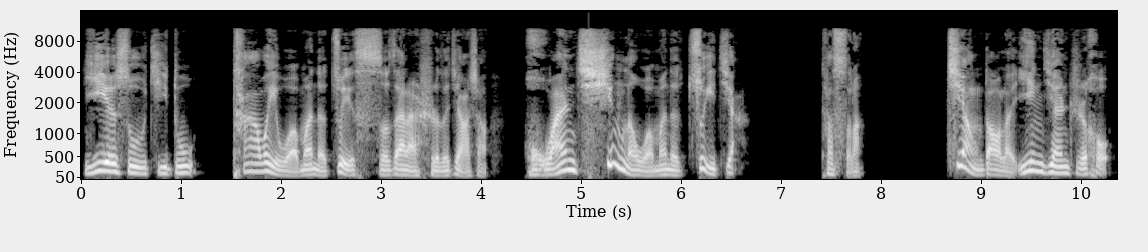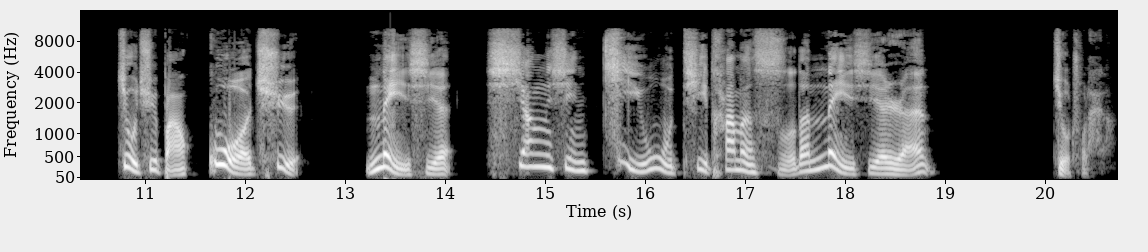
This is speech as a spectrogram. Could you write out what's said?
耶稣基督，他为我们的罪死在了十字架上，还清了我们的罪价。他死了。降到了阴间之后，就去把过去那些相信祭物替他们死的那些人救出来了，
